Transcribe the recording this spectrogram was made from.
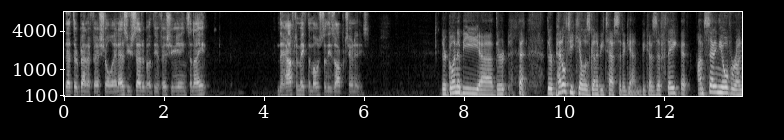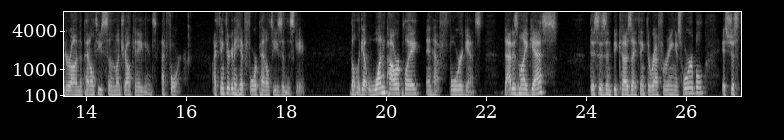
that they're beneficial. And as you said about the officiating tonight, they have to make the most of these opportunities. They're going to be uh, their their penalty kill is going to be tested again because if they, if, I'm setting the over under on the penalties to the Montreal Canadiens at four. I think they're going to hit four penalties in this game. They'll get one power play and have four against. That is my guess. This isn't because I think the refereeing is horrible. It's just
